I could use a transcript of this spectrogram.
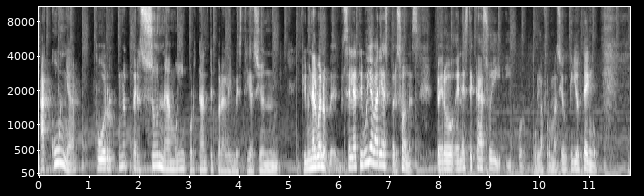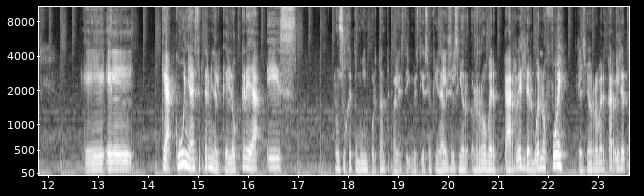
acuña por una persona muy importante para la investigación criminal. Bueno, eh, se le atribuye a varias personas, pero en este caso y, por, la formación que yo tengo, eh, el que acuña este término, el que lo crea, es un sujeto muy importante para la investigación criminal, es el señor Robert Carreller. Bueno, fue el señor Robert Carreller,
